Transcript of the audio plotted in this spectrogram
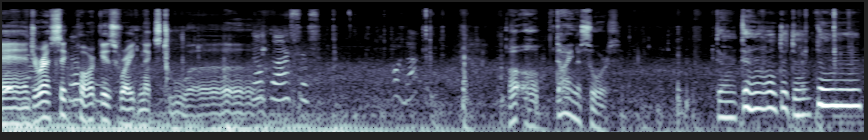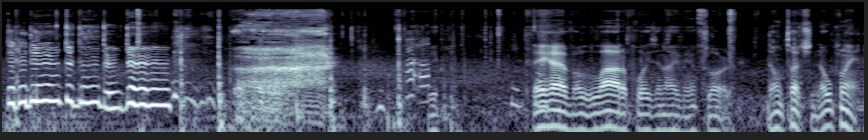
And Jurassic. Park is right next to us. No glasses. Uh oh, dinosaurs. They have a lot of poison ivy in Florida. Don't touch no plant.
